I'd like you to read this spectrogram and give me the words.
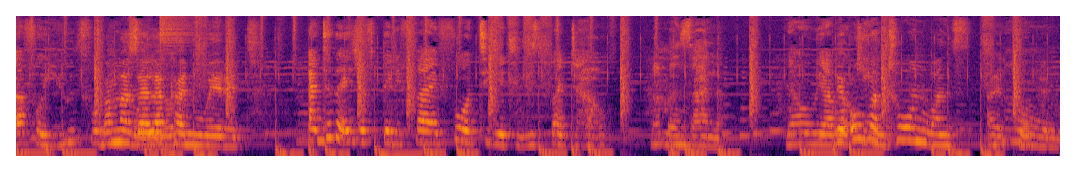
are for youthful Mama people. Zala you know? can wear it. Until the age of 35, 40 at least, but how? Mama hmm. Zala. Now we are The walking. over torn ones are a problem.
